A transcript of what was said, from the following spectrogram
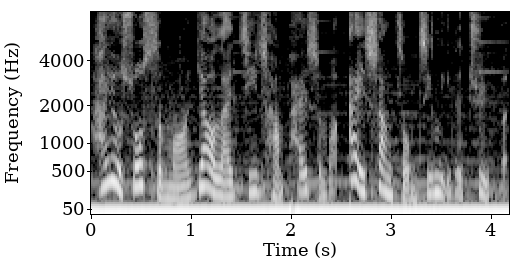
还有说什么要来机场拍什么爱上总经理的剧本，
